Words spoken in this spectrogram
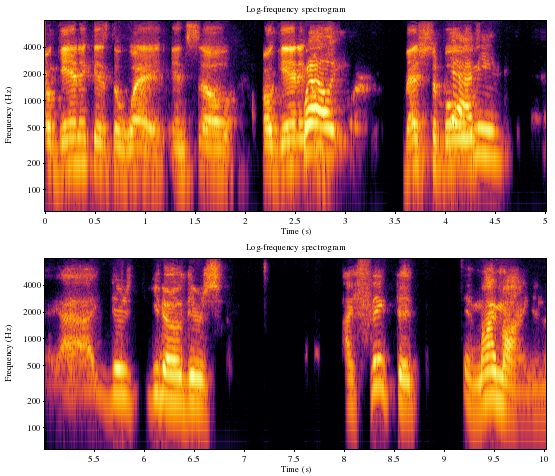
organic is the way, and so organic. Well, vegetables. Yeah, I mean, uh, there's you know there's. I think that in my mind, and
